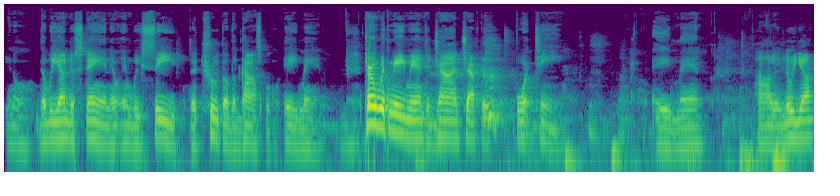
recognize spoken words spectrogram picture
you know, that we understand and, and we see the truth of the gospel. Amen. Turn with me, amen, to John chapter 14. Amen. Hallelujah.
